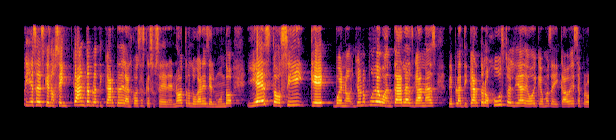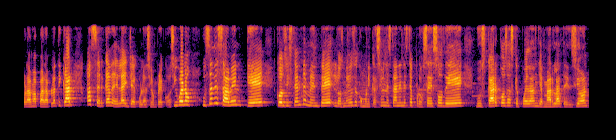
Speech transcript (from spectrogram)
que ya sabes que nos encanta platicarte de las cosas que suceden en otros lugares del mundo. Y esto sí que, bueno, yo no pude aguantar las ganas de platicártelo justo el día de hoy que hemos dedicado ese programa para platicar acerca de la eyaculación precoz. Y bueno, ustedes saben que consistentemente los medios de comunicación están en este proceso de buscar cosas que puedan llamar la atención.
